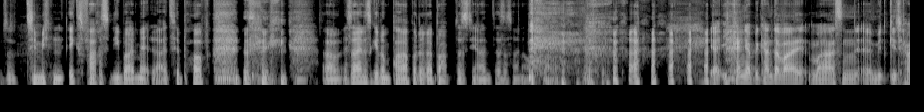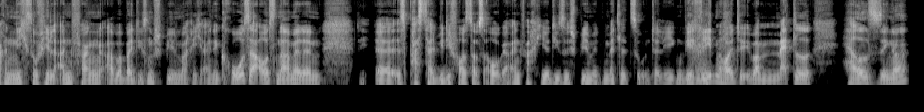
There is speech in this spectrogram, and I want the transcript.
so ziemlich ein x-faches lieber Metal als Hip-Hop. Deswegen, ähm, es sei denn, es geht um Parappa de Rapper. Das ist die, das ist eine Ausnahme. ja, ich kann ja bekanntermaßen äh, mit Gitarren nicht so viel anfangen, aber bei diesem Spiel mache ich eine große Ausnahme, denn äh, es passt halt wie die Faust aufs Auge, einfach hier dieses Spiel mit Metal zu unterlegen. Wir reden heute heute über Metal Hellsinger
